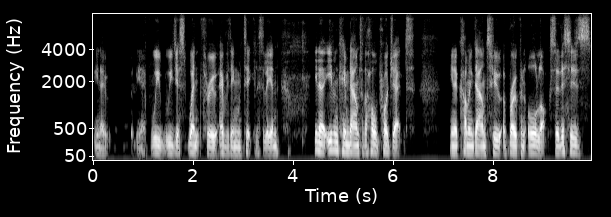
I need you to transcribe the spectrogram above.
you know yeah, we we just went through everything meticulously and you know, even came down to the whole project, you know, coming down to a broken oar lock. So this is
